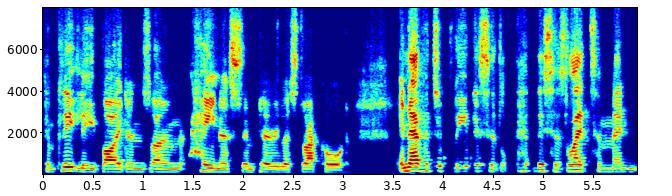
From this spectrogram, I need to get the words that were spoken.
completely Biden's own heinous imperialist record. Inevitably, this, had, this has led to men,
